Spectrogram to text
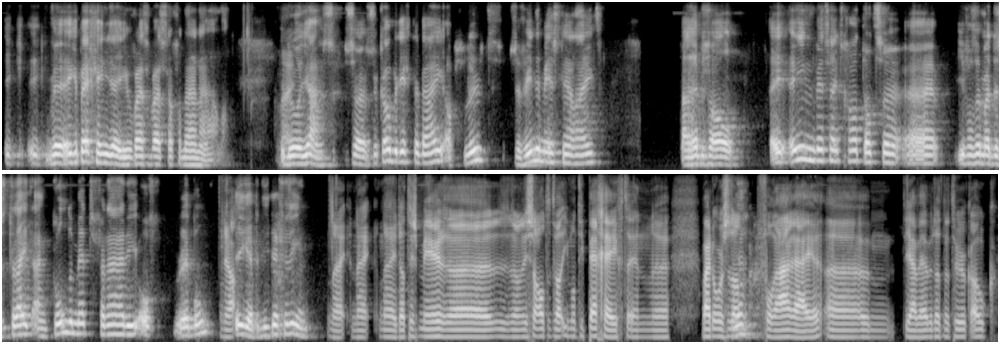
ik, ik, heb echt geen idee hoe waar, ze- waar ze dat vandaan halen. Ik bedoel, ja, ze, komen dichterbij, absoluut. Ze vinden meer snelheid. Dan hebben ze al e- één wedstrijd gehad dat ze eh, in ieder geval zeg maar, de strijd aan konden met Ferrari of Red Bull. ja. Ik heb het niet echt gezien. Nee, nee, nee, dat is meer. eh, dan is er altijd wel iemand die pech heeft en eh, waardoor ze dan Ja. vooraan rijden. Ehm, ja, we hebben dat natuurlijk ook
